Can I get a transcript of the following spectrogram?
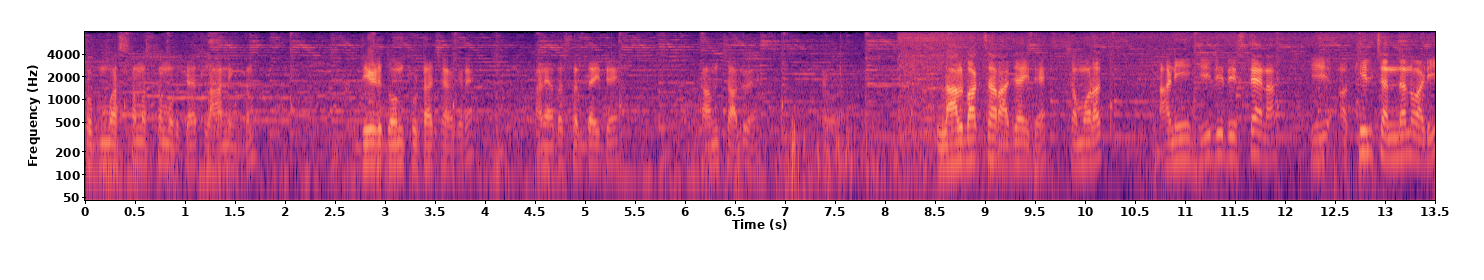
खूप मस्त मस्त मूर्त्या आहेत लहान एकदम. दीड दोन फुटाच्या वगैरे. आणि आता सध्या इथे काम चालू आहे. हे बघा. लालबागचा राजा इथे समोरच. आणि ही जी दिसते आहे ना ही अखिल चंदनवाडी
